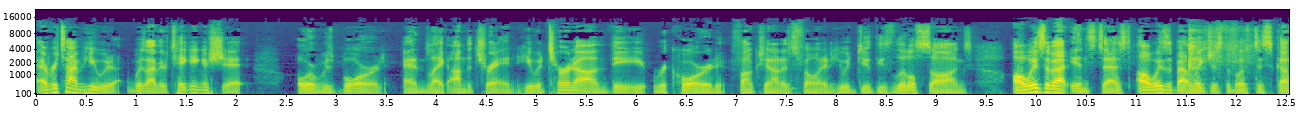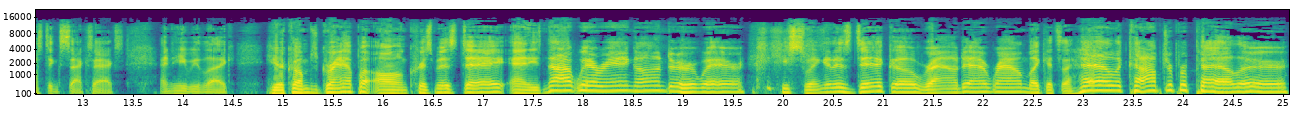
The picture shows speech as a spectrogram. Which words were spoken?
every time he would was either taking a shit or was bored and like on the train, he would turn on the record function on his phone and he would do these little songs, always about incest, always about like just the most disgusting sex acts. And he'd be like, Here comes grandpa on Christmas Day and he's not wearing underwear. He's swinging his dick around and around like it's a helicopter propeller.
